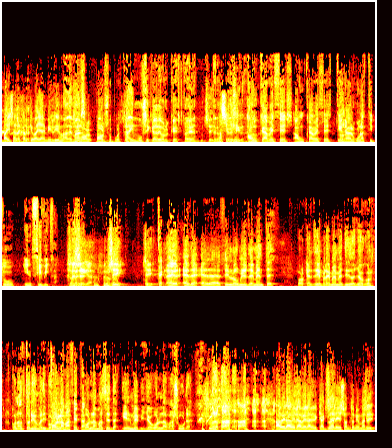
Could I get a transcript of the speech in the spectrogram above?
vais a dejar que vaya Emilio. Además, por, por supuesto. hay música de orquesta, ¿eh? Sí. Tenemos ¿Ah, que sí? decir. Aunque a veces, aunque a veces tiene alguna actitud incívica. No me digas. pero Sí, sí. He, he de, he de decirlo humildemente, porque siempre me he metido yo con, con Antonio Marí. por- Con la maceta. Con la maceta y él me pilló con la basura. A ver, a ver, a ver, a ver, que aclare Sí, eso Antonio sí.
